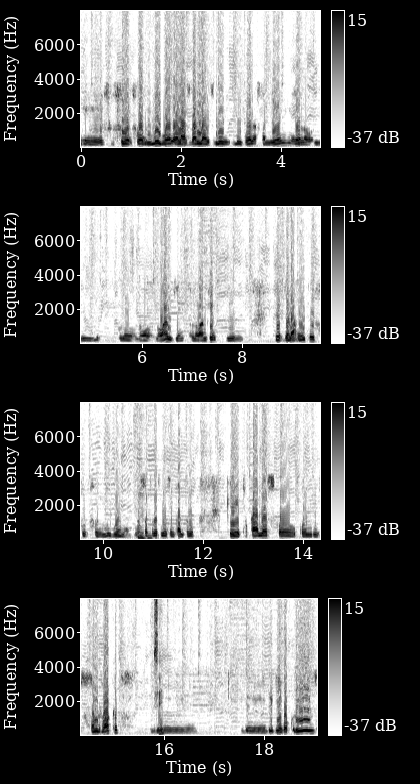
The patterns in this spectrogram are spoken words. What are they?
Eh, fue, fue muy bueno, las bandas muy, muy buenas también, eh, lo, lo, lo, lo ambiente, lo ambiente de, de- la gente fue, fue muy buena. Nosotros nos encantó que tocamos con, con Sun Rockets de, de, de Diego Cruz,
